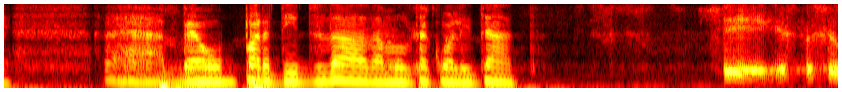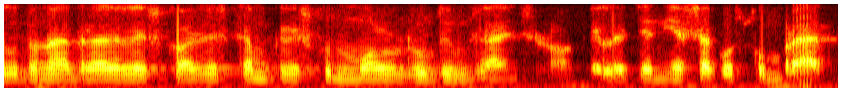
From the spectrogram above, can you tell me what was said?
eh, veu partits de, de molta qualitat. Sí, aquesta ha sigut una altra de les coses que han crescut molt els últims anys, no? que la gent ja s'ha acostumbrat.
